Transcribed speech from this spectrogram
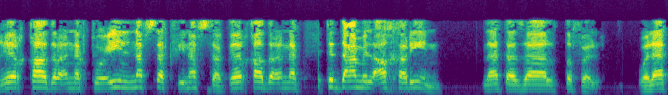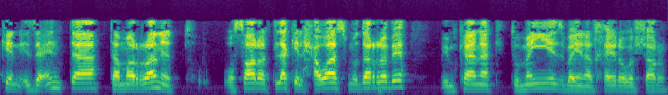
غير قادر أنك تعيل نفسك في نفسك غير قادر أنك تدعم الآخرين لا تزال طفل. ولكن إذا أنت تمرنت وصارت لك الحواس مدربة بإمكانك تميز بين الخير والشر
